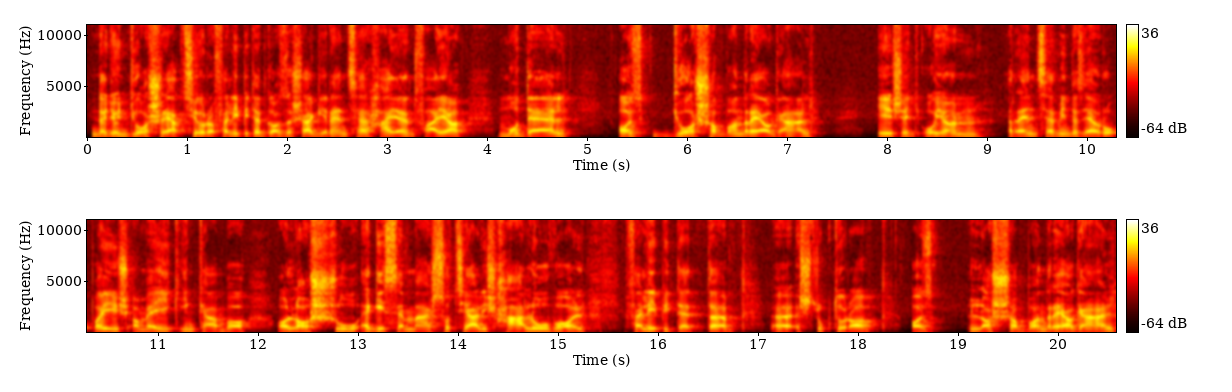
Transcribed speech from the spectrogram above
nagyon gyors reakcióra felépített gazdasági rendszer, high and fire modell, az gyorsabban reagál, és egy olyan rendszer, mint az európai is, amelyik inkább a, a lassú, egészen más szociális hálóval felépített struktúra, az lassabban reagál.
